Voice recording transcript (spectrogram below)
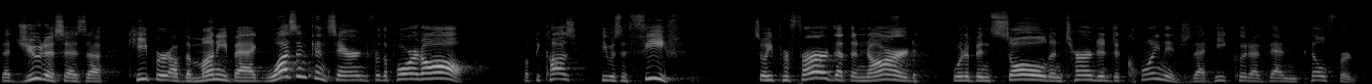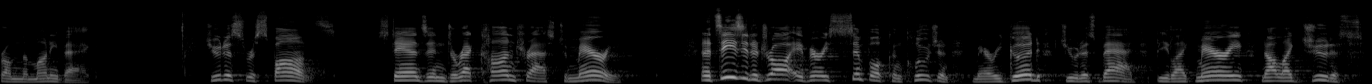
that Judas, as a keeper of the money bag, wasn't concerned for the poor at all, but because he was a thief. So he preferred that the nard would have been sold and turned into coinage that he could have then pilfered from the money bag. Judas' response stands in direct contrast to Mary. And it's easy to draw a very simple conclusion Mary good, Judas bad. Be like Mary, not like Judas.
